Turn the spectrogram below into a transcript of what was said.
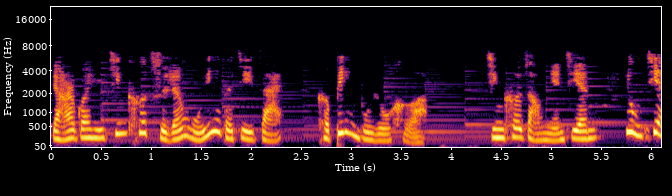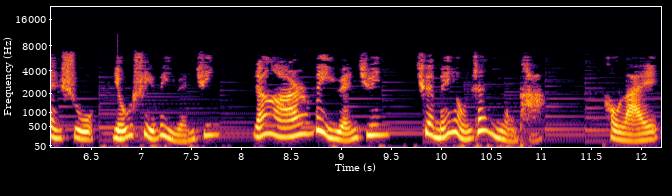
然而，关于荆轲此人武艺的记载可并不如何。荆轲早年间用剑术游说魏元君，然而魏元君却没有任用他。后来，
